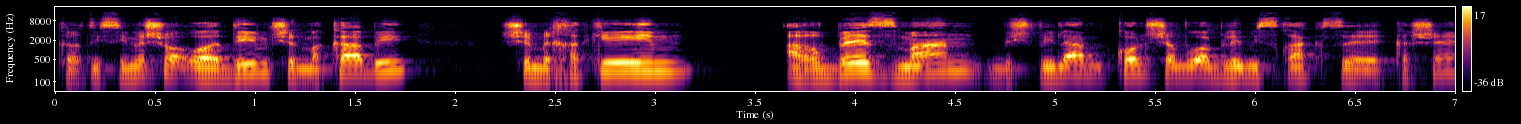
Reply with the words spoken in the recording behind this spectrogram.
כרטיסים. יש אוהדים של מכבי שמחכים הרבה זמן, בשבילם כל שבוע בלי משחק זה קשה,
